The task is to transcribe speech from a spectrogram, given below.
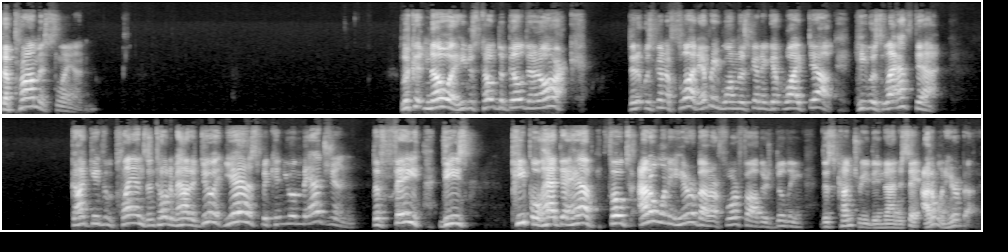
the promised land. Look at Noah. He was told to build an ark, that it was going to flood. Everyone was going to get wiped out. He was laughed at. God gave him plans and told him how to do it. Yes, but can you imagine the faith these people had to have? Folks, I don't want to hear about our forefathers building this country, the United States. I don't want to hear about it.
